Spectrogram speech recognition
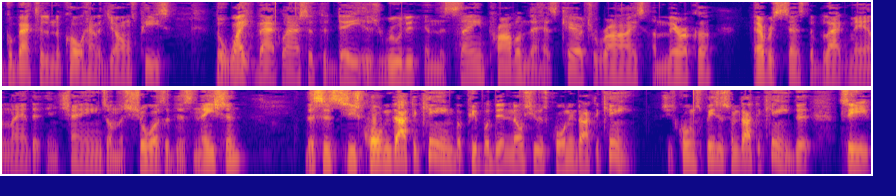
go back to the Nikole Hannah Jones piece. The white backlash of today is rooted in the same problem that has characterized America ever since the black man landed in chains on the shores of this nation. This is, she's quoting Dr. King, but people didn't know she was quoting Dr. King. She's quoting speeches from Dr. King. See,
